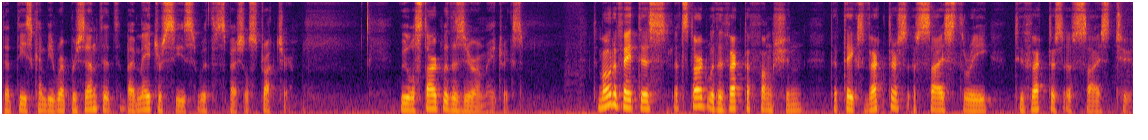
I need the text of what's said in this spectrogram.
that these can be represented by matrices with special structure. We will start with a zero matrix. To motivate this, let's start with a vector function that takes vectors of size 3 to vectors of size 2.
